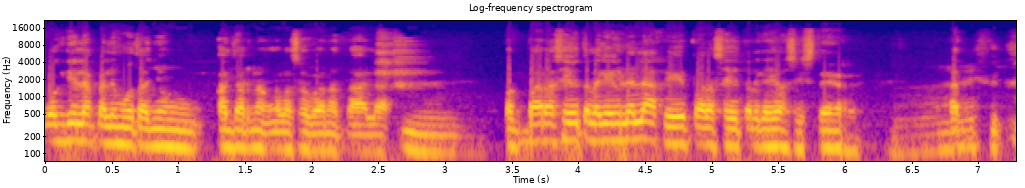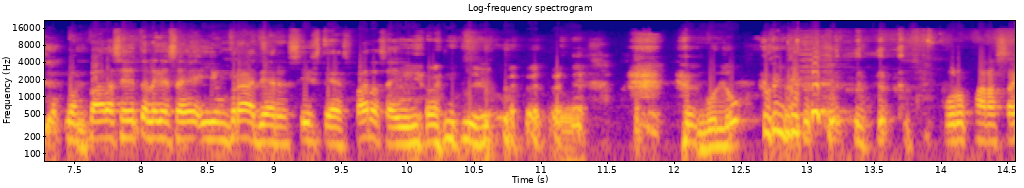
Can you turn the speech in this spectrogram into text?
huwag nilang kalimutan yung kadar ng Allah subhanahu wa ta'ala. Hmm. Pag para sa'yo talaga yung lalaki, para sa'yo talaga yung sister. At kung para sa'yo talaga sa yung brother, sisters, para sa'yo yun. Gulo. Puro para sa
